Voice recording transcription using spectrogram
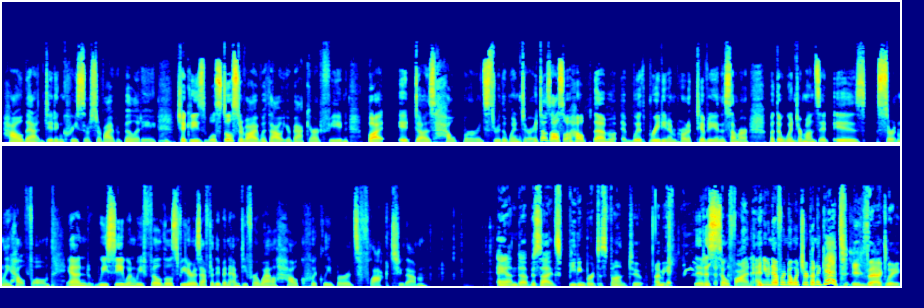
how that did increase their survivability. Hmm. Chickadees will still survive without your backyard feed, but it does help birds through the winter. It does also help them with breeding and productivity in the summer, but the winter months it is certainly helpful. And we see when we fill those feeders after they've been empty for a while how quickly birds flock to them. And uh, besides, feeding birds is fun too. I mean, it is so fun, and you never know what you're going to get. Exactly.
